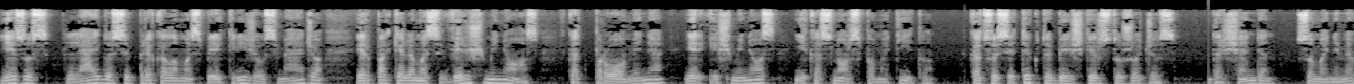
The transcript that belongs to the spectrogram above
Jėzus leidosi prikalamas prie kryžiaus medžio ir pakeliamas virš minios, kad prominė ir išminios jį kas nors pamatytų, kad susitiktų bei iškirstų žodžius. Dar šiandien su manimi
